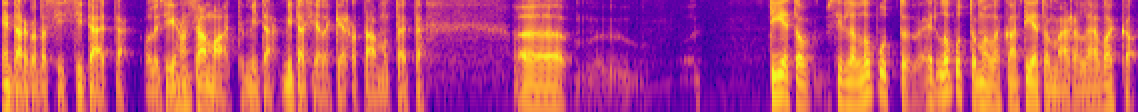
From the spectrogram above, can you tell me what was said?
En tarkoita siis sitä, että olisi ihan sama, että mitä, mitä siellä kerrotaan, mutta että öö, tieto sillä loput, loputtomallakaan tietomäärällä ja vaikka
